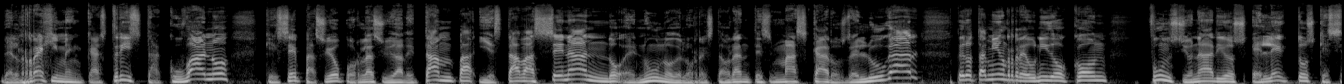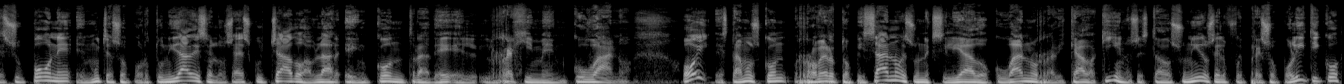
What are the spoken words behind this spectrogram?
del régimen castrista cubano que se paseó por la ciudad de Tampa y estaba cenando en uno de los restaurantes más caros del lugar, pero también reunido con funcionarios electos que se supone en muchas oportunidades se los ha escuchado hablar en contra del régimen cubano. Hoy estamos con Roberto Pisano, es un exiliado cubano radicado aquí en los Estados Unidos. Él fue preso político.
